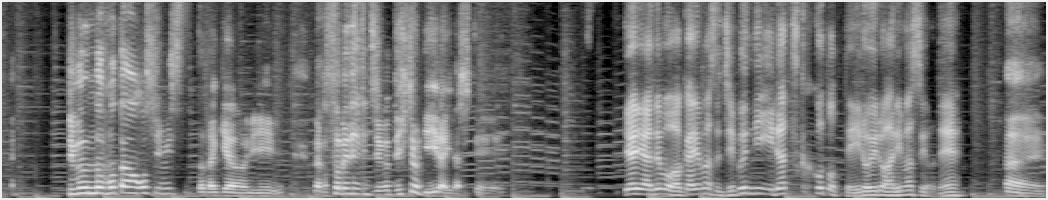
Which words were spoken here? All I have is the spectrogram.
自分のボタンを押しミスっただけなのに、なんかそれで自分で一人でイライラして、いやいやでも分かります自分にイラつくことっていろいろありますよねはい。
